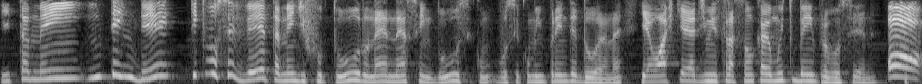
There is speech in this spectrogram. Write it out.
E também entender o que, que você vê também de futuro, né, nessa indústria, você como empreendedora, né? E eu acho que a administração caiu muito bem para você, né? É,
